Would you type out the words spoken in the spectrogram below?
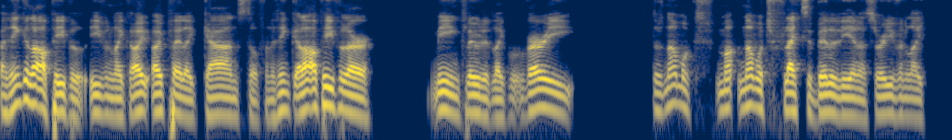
I think a lot of people, even like I, I play like GAA and stuff, and I think a lot of people are, me included, like very there's not much not much flexibility in us, or even like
